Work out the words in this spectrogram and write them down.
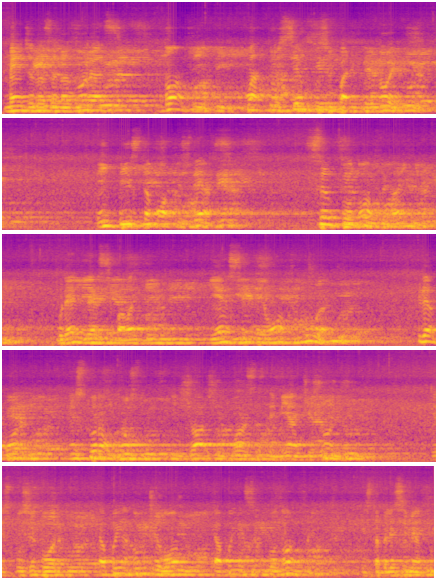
Média das assinaturas, 9,442. Em pista Box 10, Santo Onofre Rainha, por LS Balaqueiro e STO Lua. Criador, Nestor Augusto e Jorge Rosas Demiati Júnior. Expositor, Campanha Dom de Ló, Campanha Santo Onofre. Estabelecimento,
